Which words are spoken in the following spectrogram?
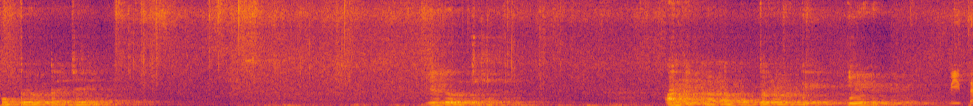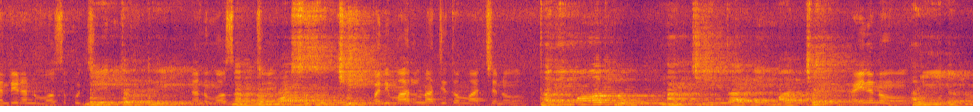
ముప్పై ఒకటి అధ్యాయం ఏడవ వచనం ఆది కాండం ముప్పై ఒకటి ఏడు మీ తండ్రి నన్ను మోసపుచ్చి తండ్రి నన్ను మోసపుచ్చి పది మార్లు నా జీతం మార్చెను. పది మార్లు నా జీతాన్ని మార్చాడు. అయినను అయినను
